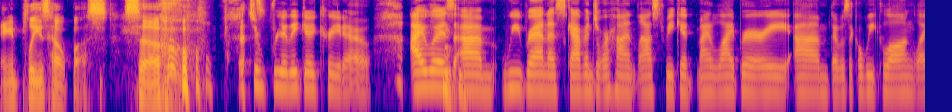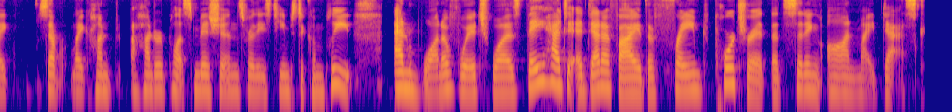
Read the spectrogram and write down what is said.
and please help us. So, that's a really good credo. I was um we ran a scavenger hunt last week at my library um that was like a week long like several like 100 plus missions for these teams to complete and one of which was they had to identify the framed portrait that's sitting on my desk.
